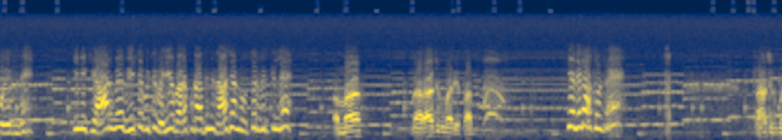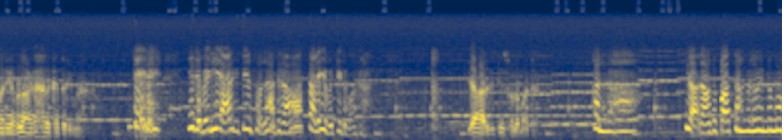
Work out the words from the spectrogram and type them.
போயிருந்தேன். இன்னைக்கு யாருமே வீட்டை விட்டு வெளியே வரக்கூடாதுன்னு ராஜாங்க உத்தரவு இருக்குல்ல அம்மா நான் ராஜகுமாரிய பார்த்தேன். என்னடா சொல்ற? ராஜகுமாரி எவ்வளவு அழகா இருக்க தெரியுமா? இத வெளியே யாருகிட்டயும் சொல்லாதடா. தலையை வெட்டிடுவாங்க யாருகிட்டயும் சொல்ல மாட்டேன். அல்ல யாராவது பார்த்தாங்களோ என்னமோ?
